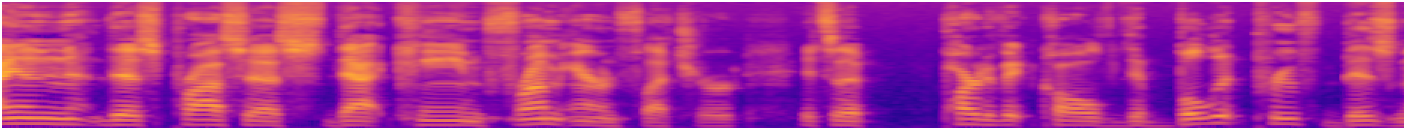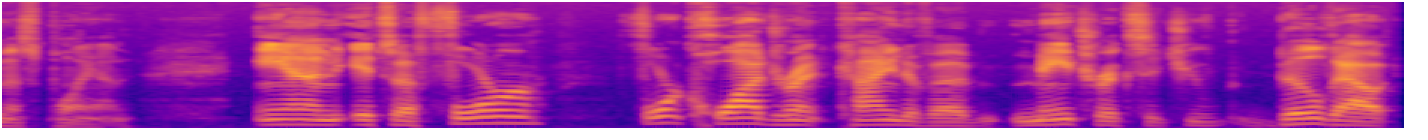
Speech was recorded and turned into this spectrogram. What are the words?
in this process that came from Aaron Fletcher. It's a part of it called the Bulletproof Business Plan. And it's a four four quadrant kind of a matrix that you build out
